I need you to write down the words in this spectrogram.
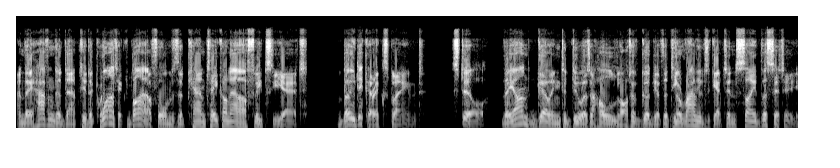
and they haven't adapted aquatic bioforms that can take on our fleets yet. Boudica explained. Still, they aren't going to do us a whole lot of good if the Tyranids get inside the city.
